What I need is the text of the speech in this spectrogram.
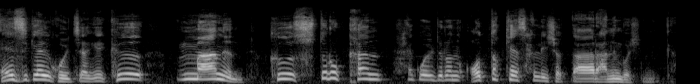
에스겔 골짜기에 그 많은 그 수두룩한 해골들은 어떻게 살리셨다라는 것입니까?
